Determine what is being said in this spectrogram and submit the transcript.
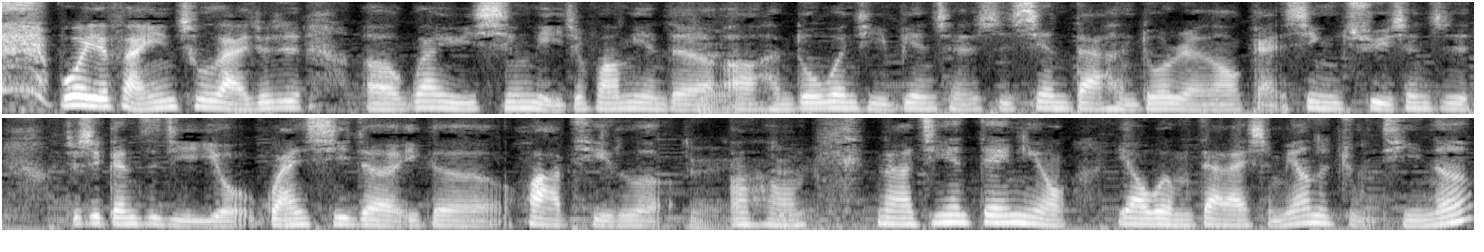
不过也反映出来，就是呃，关于心理这方面的呃很多问题，变成是现代很多人哦感兴趣，甚至就是跟自己有关系的。一个话题了，对，嗯哼，那今天 Daniel 要为我们带来什么样的主题呢？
